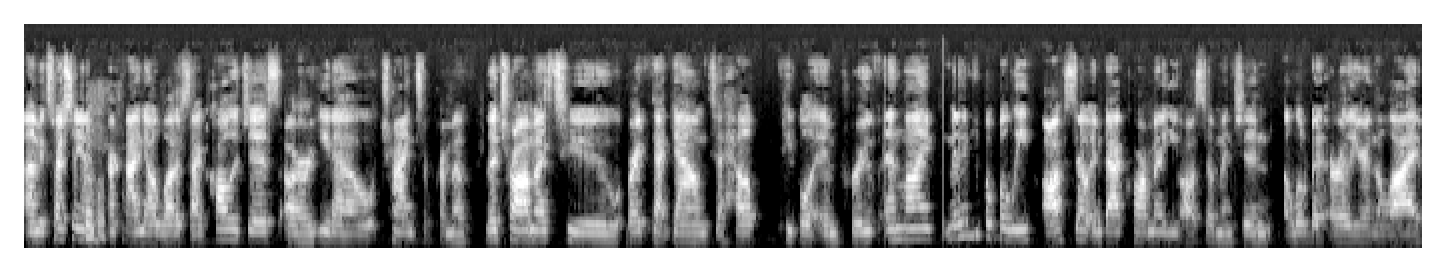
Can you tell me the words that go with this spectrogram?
um, especially in Mhm. America, I know a lot of psychologists are, you know, trying to promote the trauma to break that down to help people improve in life. Many people believe also in bad karma. You also mentioned a little bit earlier in the live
